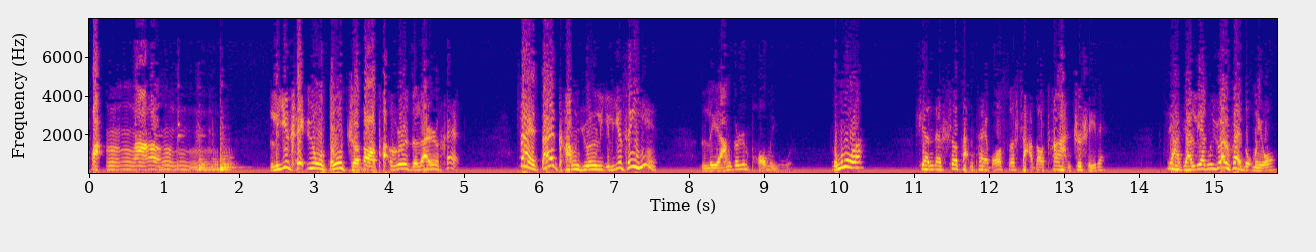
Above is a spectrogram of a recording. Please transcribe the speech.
方啊！李克用等知道他儿子挨人害，再逮康军立李存信，两个人跑没有了，怎么弄了？现在十三太保司杀到长安，指谁的？家家连个元帅都没有。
